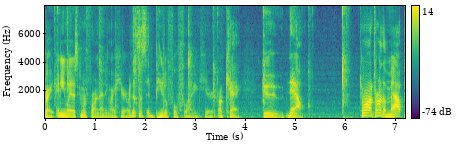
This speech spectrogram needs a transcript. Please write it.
great. Anyway, that's coming for a landing right here. This is a beautiful flight here. Okay, good. Now, come on, turn on the map.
